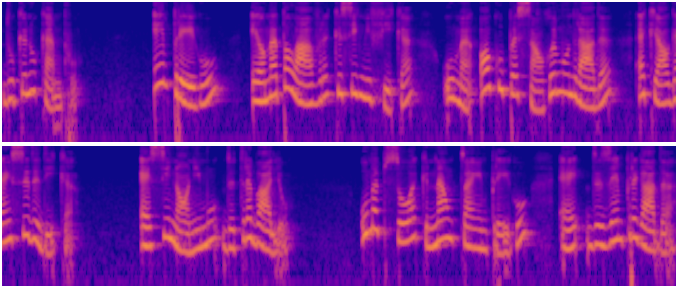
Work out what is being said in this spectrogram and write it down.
do que no campo. Emprego é uma palavra que significa uma ocupação remunerada a que alguém se dedica. É sinônimo de trabalho. Uma pessoa que não tem emprego é desempregada.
